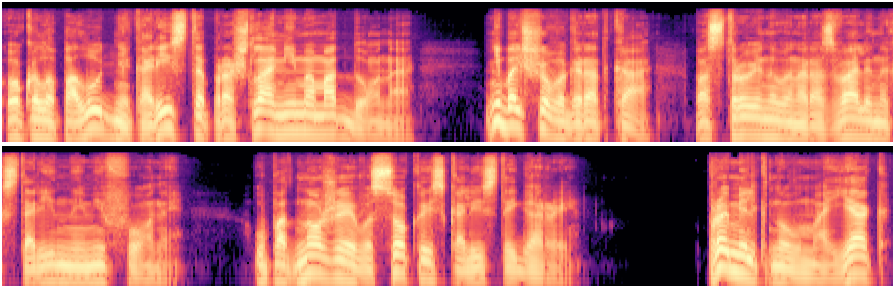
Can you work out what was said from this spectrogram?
Около полудня Кариста прошла мимо Мадона, небольшого городка, построенного на развалинах старинной Мифоны, у подножия высокой скалистой горы. Промелькнул маяк,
